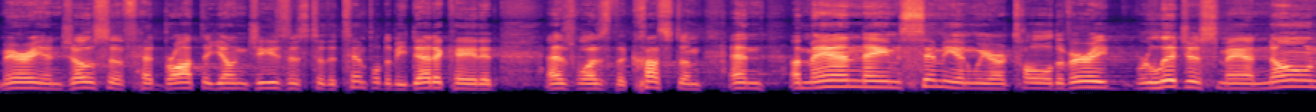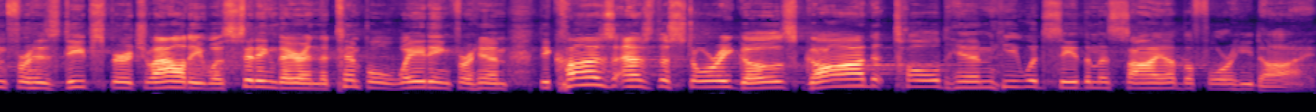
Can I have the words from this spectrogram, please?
Mary and Joseph had brought the young Jesus to the temple to be dedicated, as was the custom. And a man named Simeon, we are told, a very religious man known for his deep spirituality, was sitting there in the temple waiting for him because, as the story goes, God told him he would see the Messiah before he died.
